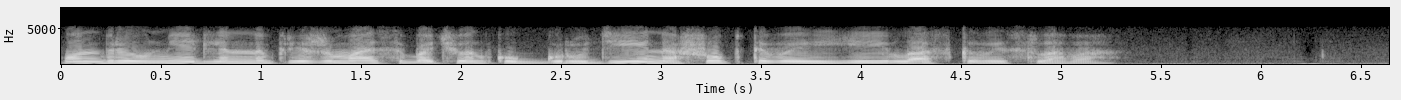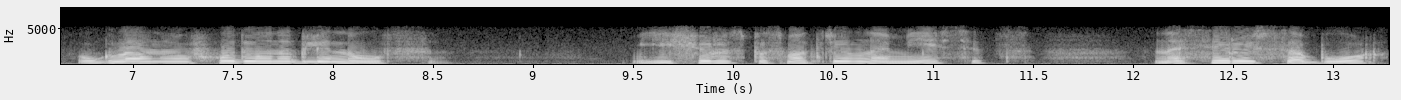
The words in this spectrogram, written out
Он брел медленно, прижимая собачонку к груди и нашептывая ей ласковые слова. У главного входа он оглянулся. Еще раз посмотрел на месяц, на серый собор,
